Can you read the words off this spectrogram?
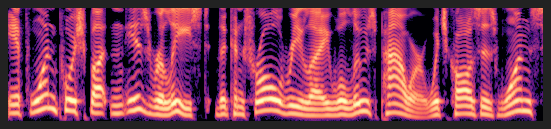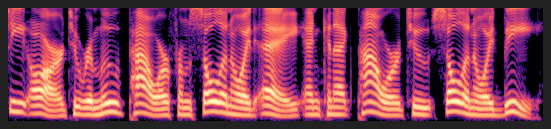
If one push button is released, the control relay will lose power, which causes 1CR to remove power from solenoid A and connect power to solenoid B.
